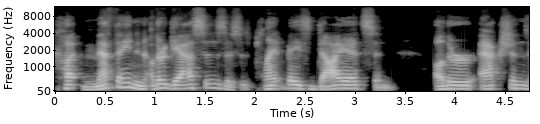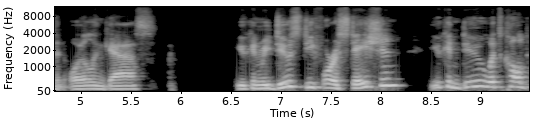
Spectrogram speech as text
cut methane and other gases. This is plant-based diets and other actions in oil and gas. You can reduce deforestation. You can do what's called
